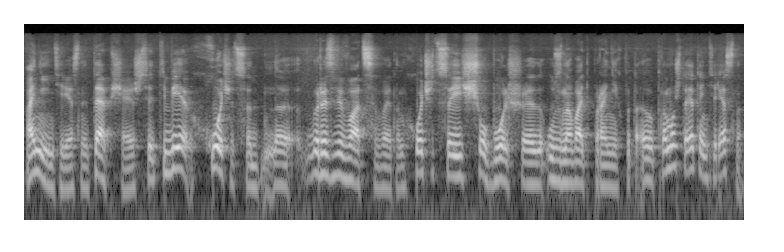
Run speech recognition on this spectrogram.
они интересны, ты общаешься, тебе хочется э, развиваться в этом, хочется еще больше узнавать про них, потому что это интересно.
